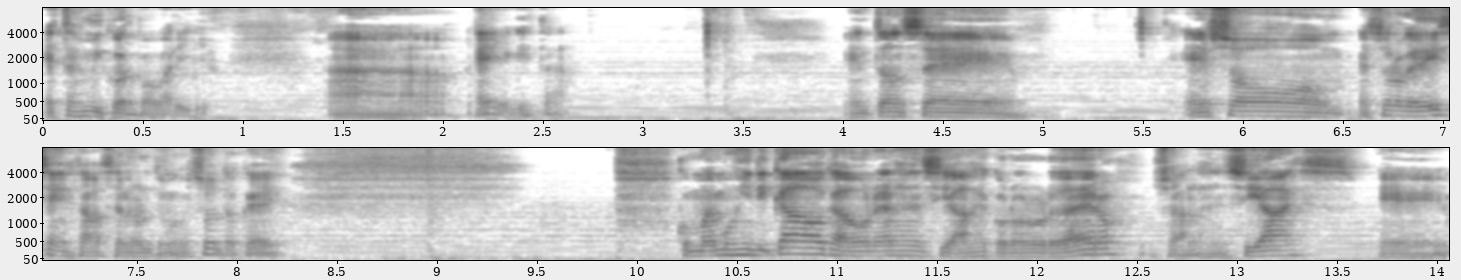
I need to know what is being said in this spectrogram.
este es mi cuerpo amarillo. Ah, aquí está. Entonces, eso, eso es lo que dicen. Esta va a ser la última consulta, ¿ok? Como hemos indicado, cada una de las densidades de color verdadero, o sea, las densidades, eh,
